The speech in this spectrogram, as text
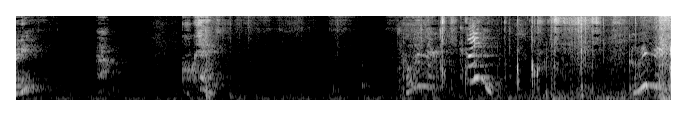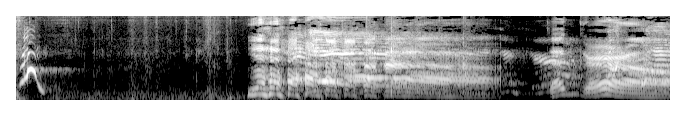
Ready? Okay. Go in there. Go in there. Yeah. Good girl. Good girl.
